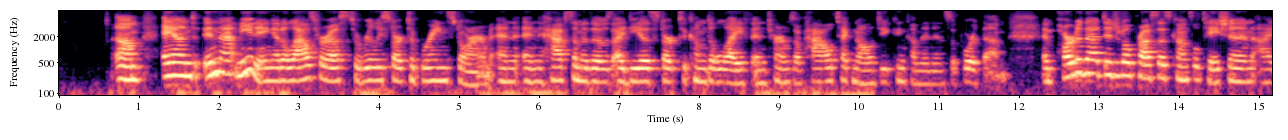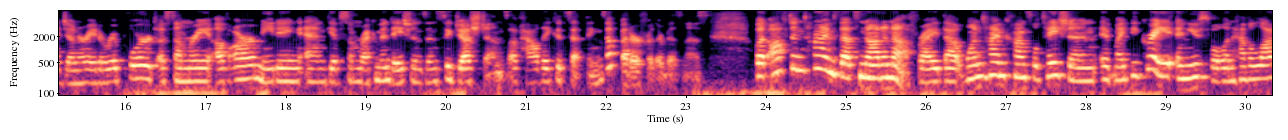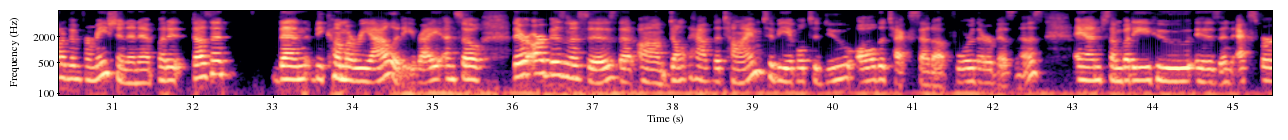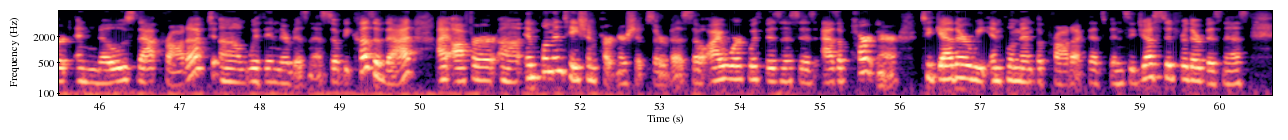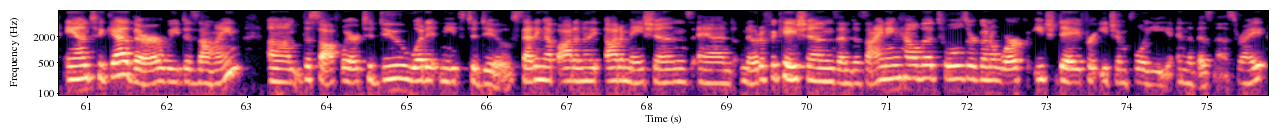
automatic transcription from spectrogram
Um, and in that meeting, it allows for us to really start to brainstorm and, and have some of those ideas start to come to life in terms of how technology can come in and support them. And part of that digital process consultation, I generate a report, a summary of our meeting, and give some recommendations and suggestions of how they could set things up better for their business. But oftentimes that's not enough, right? That one time consultation, it might be great and useful and have a lot of information in it, but it doesn't then become a reality, right? And so there are businesses that um, don't have the time to be able to do all the tech setup for their business. And somebody who is an expert and knows that product um, within their business. So, because of that, I offer uh, implementation partnership service. So, I work with businesses as a partner. Together, we implement the product that's been suggested for their business. And together, we design um, the software to do what it needs to do, setting up automa- automations and notifications and designing how the tools are going to work each day for each employee in the business, right?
